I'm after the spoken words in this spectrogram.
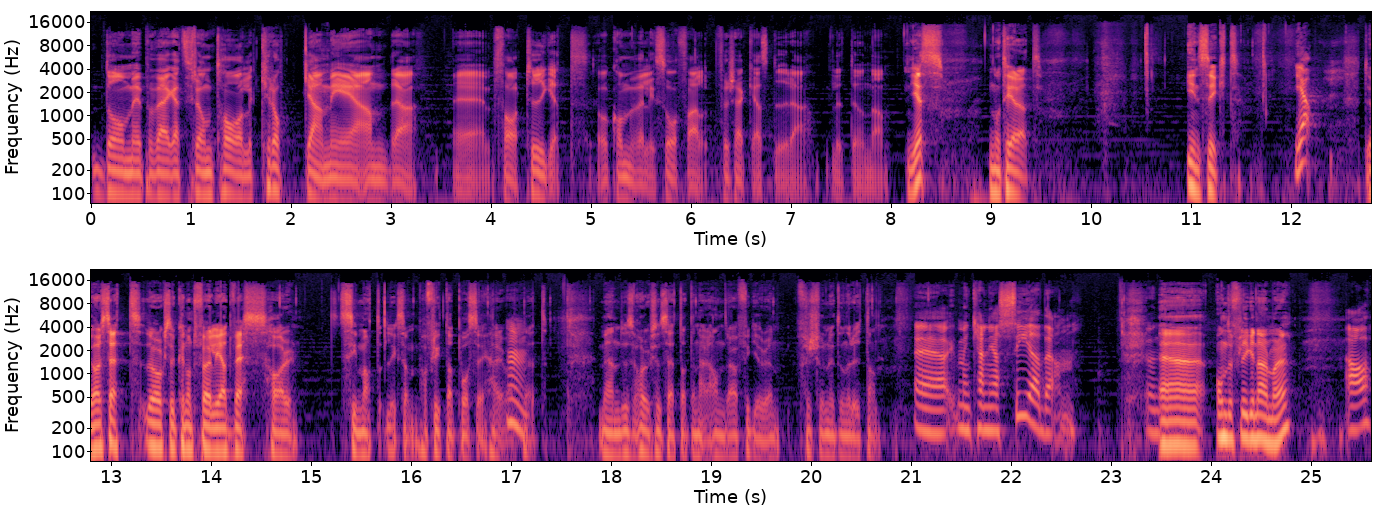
de är på väg att frontalkrocka med andra eh, fartyget och kommer väl i så fall försöka styra lite undan. yes, noterat. Insikt. Ja, Du har sett, du har också kunnat följa att Vess har simmat, liksom, har flyttat på sig här i vattnet. Men du har också sett att den här andra figuren försvunnit under ytan. eh, men kan jag se den? Under, Eh, om du flyger närmare, ja,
